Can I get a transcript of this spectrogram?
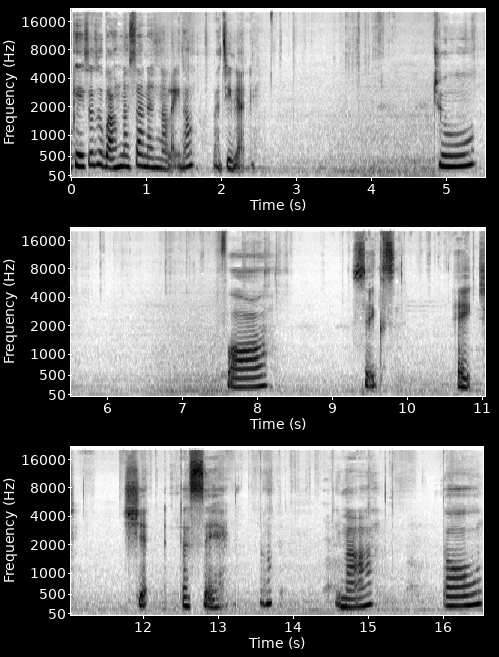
Okay စုစုပေါင်း22လိုက်နော်မကြည့်လိုက်2 4 6 8 shit 10နော်ဒီမှာ3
